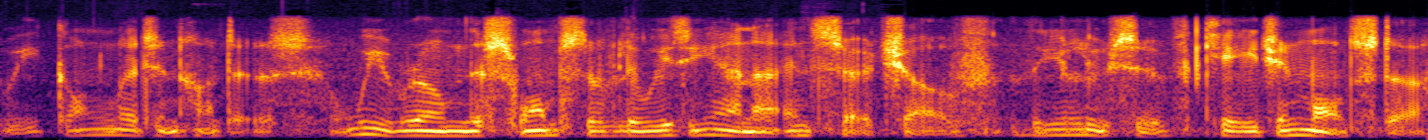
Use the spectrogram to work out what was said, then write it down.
week on Legend Hunters, we roam the swamps of Louisiana in search of the elusive Cajun monster.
